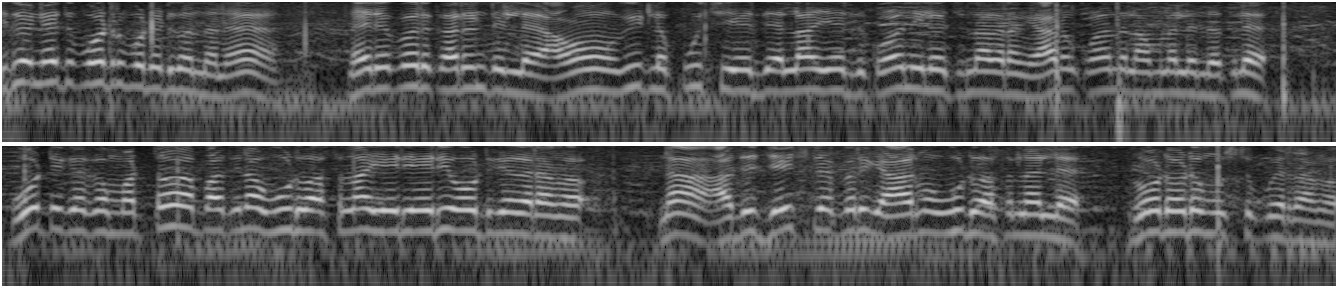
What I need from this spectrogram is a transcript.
இதுவே நேற்று மோட்ரு போட்டு எடுக்க வந்தானே? நிறைய பேர் கரண்ட் இல்லை. அவன் வீட்டில் பூச்சி ஏறுது எல்லாம் ஏறுது. குழந்தையில வச்சுருந்தாங்கிறாங்க. யாரும் குழந்தை இல்லாமல் இல்லை இந்த இடத்துல. ஓட்டு கேட்க மட்டும் பார்த்தீங்கன்னா வீடு வாசல்லாம் ஏறி ஏறி ஓட்டு கேட்குறாங்க. நான் அது ஜெயிச்சிட்ட பேருக்கு யாருமே வீடு வாசலாம் இல்லை. ரோடோட முடிச்சுட்டு போயிடுறாங்க.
